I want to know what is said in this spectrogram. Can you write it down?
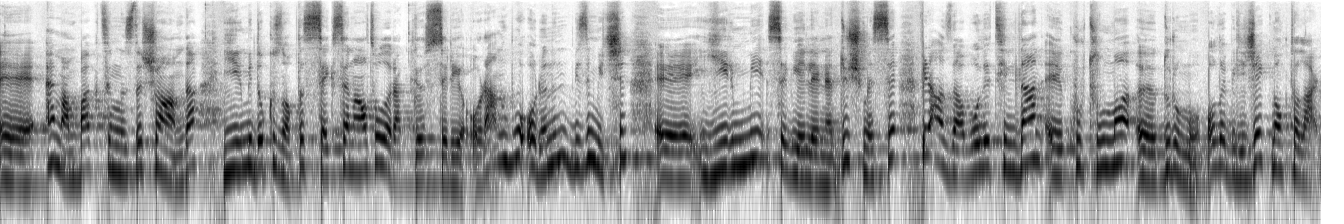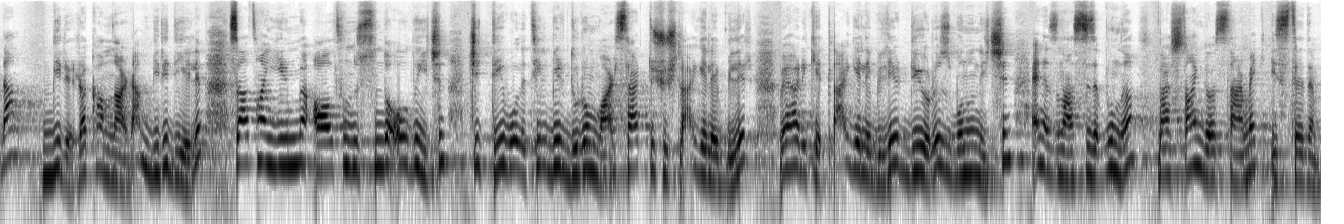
Ee, hemen baktığımızda şu anda 29.86 olarak gösteriyor oran. Bu oranın bizim için e, 20 seviyelerine düşmesi biraz daha volatilden e, kurtulma e, durumu olabilecek noktalardan biri, rakamlardan biri diyelim. Zaten 26'ın üstünde olduğu için ciddi volatil bir durum var. Sert düşüşler gelebilir ve hareketler gelebilir diyoruz bunun için. En azından size bunu baştan göstermek istedim.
